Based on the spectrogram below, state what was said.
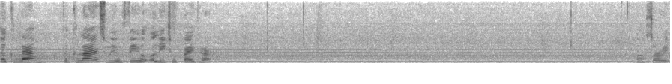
the client the clients will feel a little better. Oh sorry.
